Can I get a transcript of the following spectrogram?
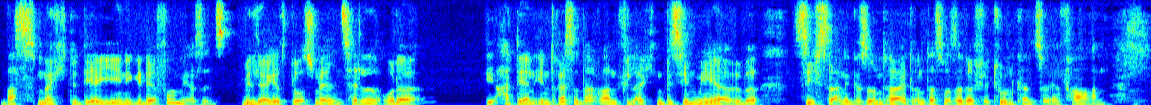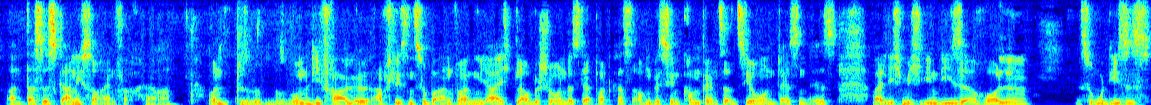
was möchte derjenige, der vor mir sitzt? Will der jetzt bloß schnell einen Zettel oder hat der ein Interesse daran, vielleicht ein bisschen mehr über sich, seine Gesundheit und das, was er dafür tun kann, zu erfahren. Und das ist gar nicht so einfach, ja. Und um die Frage abschließend zu beantworten, ja, ich glaube schon, dass der Podcast auch ein bisschen Kompensation dessen ist, weil ich mich in dieser Rolle so dieses,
